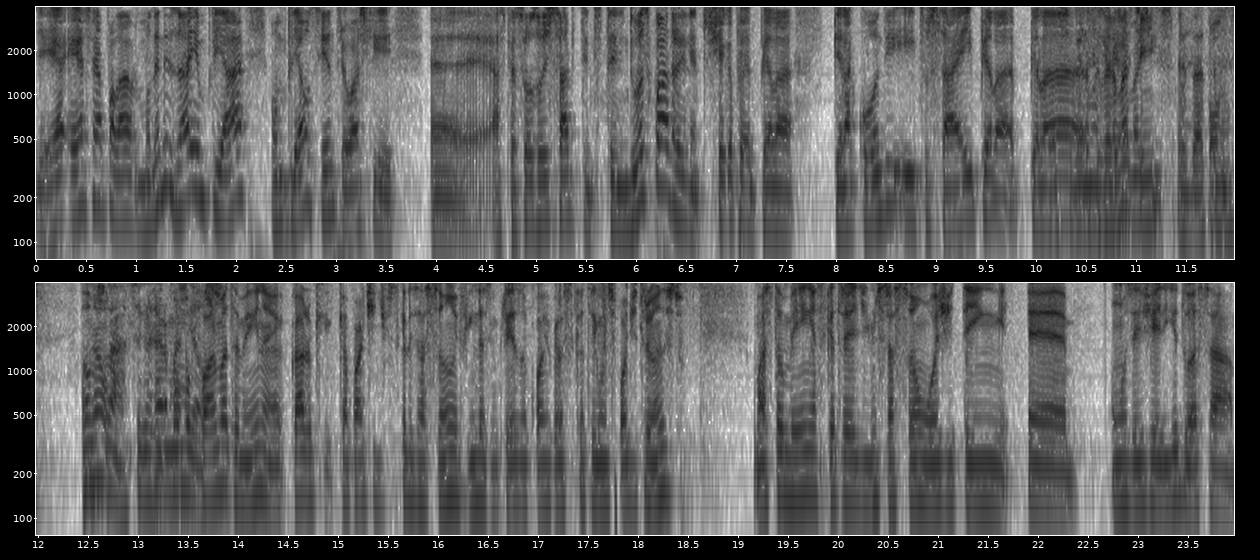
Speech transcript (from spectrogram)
é, essa é a palavra modernizar e ampliar ampliar o centro eu acho que é, as pessoas hoje sabem tem, tem duas quadras ali né tu chega pela pela Conde e tu sai pela pela, pela Severa Martins, Martins. exatamente Ponto. Vamos Não, lá, secretário Como Mateus. forma também, né? Claro que, que, a parte de fiscalização, enfim, das empresas ocorre pela Secretaria Municipal de Trânsito, mas também a Secretaria de Administração hoje tem, é, vamos dizer, gerido essa,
